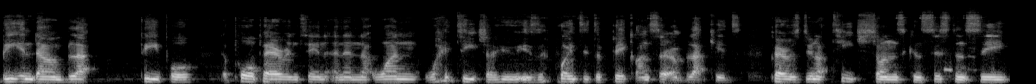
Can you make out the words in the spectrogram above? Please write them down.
beating down black people, the poor parenting, and then that one white teacher who is appointed to pick on certain black kids. Parents do not teach sons consistency,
